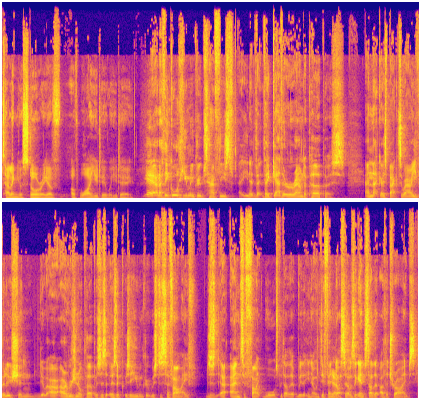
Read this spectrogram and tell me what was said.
telling your story of of why you do what you do. Yeah, and I think all human groups have these. You know, they, they gather around a purpose, and that goes back to our evolution. Our, our original purpose as, as, a, as a human group was to survive uh, and to fight wars with other, with you know, and defend yeah. ourselves against other other tribes.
